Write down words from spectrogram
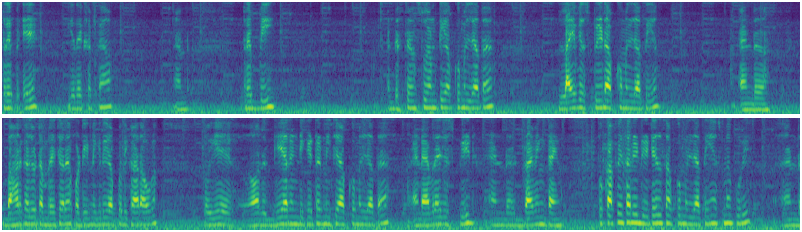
ट्रिप ए ये देख सकते हैं आप। And trip B distance to empty आपको मिल जाता है। लाइव स्पीड आपको मिल जाती है। एंड बाहर का जो टेम्परेचर है फोर्टीन डिग्री आपको दिखा रहा होगा। तो ये, और गियर इंडिकेटर नीचे आपको मिल जाता है। And average speed and driving time तो काफ़ी सारी डिटेल्स आपको मिल जाती हैं इसमें पूरी। एंड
